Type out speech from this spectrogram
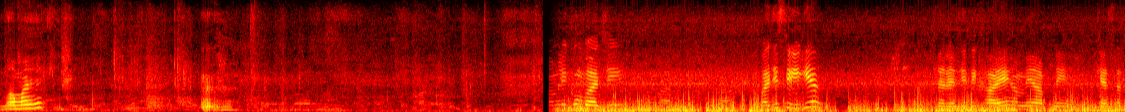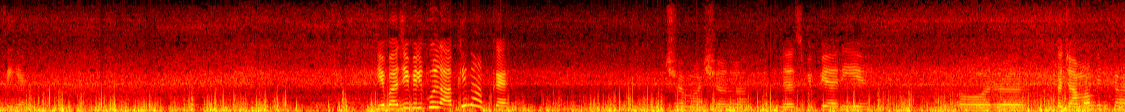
मामा है? अलैक्म बाजी बाजी सिल गया चले जी, दिखाएँ हमें आपने कैसा सिया ये बाजी बिल्कुल आपके नाप का है? अच्छा माशाल्लाह। लेस भी प्यारी है और पजामा भी दिखा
